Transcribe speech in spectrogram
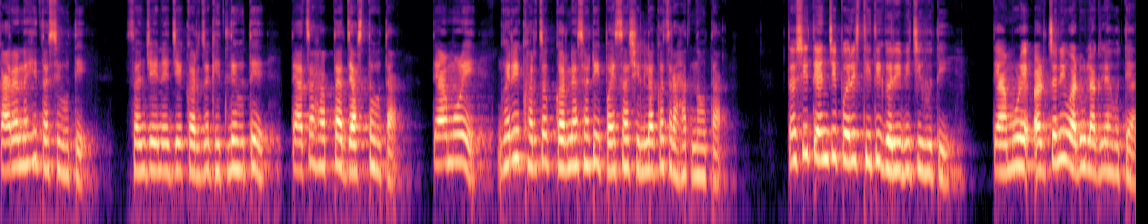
कारणही तसे होते. संजयने जे कर्ज घेतले होते त्याचा हप्ता जास्त होता. त्यामुळे घरी खर्च करण्यासाठी पैसा शिल्लकच राहत नव्हता. तशी त्यांची परिस्थिती गरिबीची होती. त्यामुळे अडचणी वाढू लागल्या होत्या.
